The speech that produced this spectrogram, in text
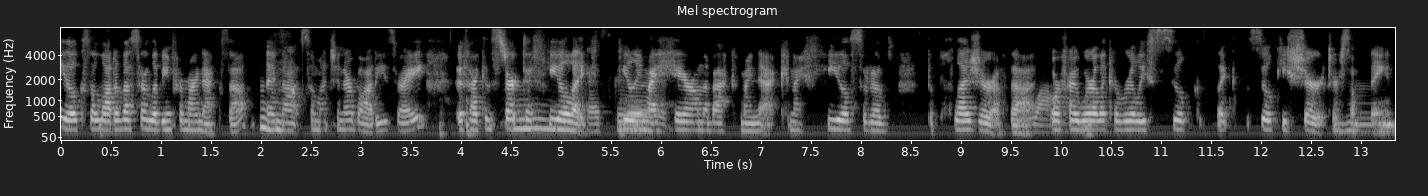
feel because a lot of us are living from our necks up Mhm. and not so much in our bodies right if i can start to feel Mm, like feeling my hair on the back of my neck can i feel sort of the pleasure of that or if i wear like a really silk like silky shirt or something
